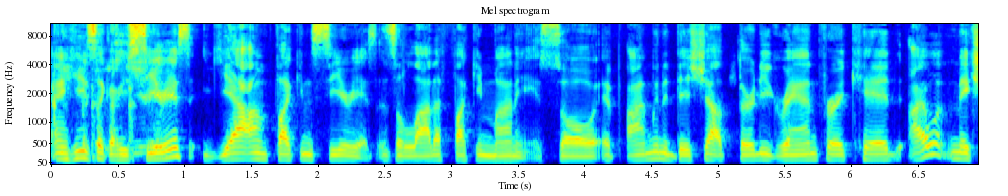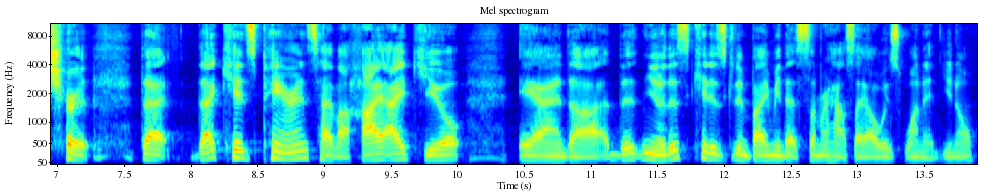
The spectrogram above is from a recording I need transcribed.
And he's like, Are you serious? Yeah, I'm fucking serious. It's a lot of fucking money. So if I'm gonna dish out 30 grand for a kid, I want to make sure that that kid's parents have a high IQ. And, uh, th- you know, this kid is gonna buy me that summer house I always wanted, you know?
